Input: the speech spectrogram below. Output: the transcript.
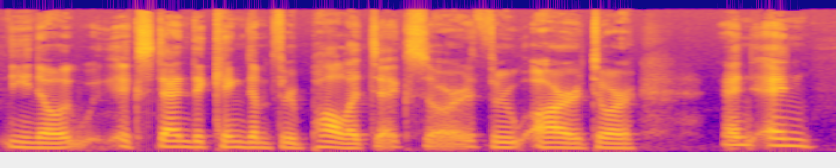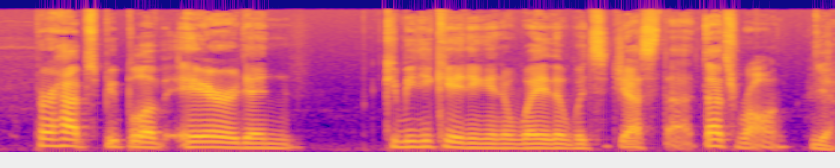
you know, extend the kingdom through politics or through art or, and and perhaps people have erred in communicating in a way that would suggest that. That's wrong Yeah.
